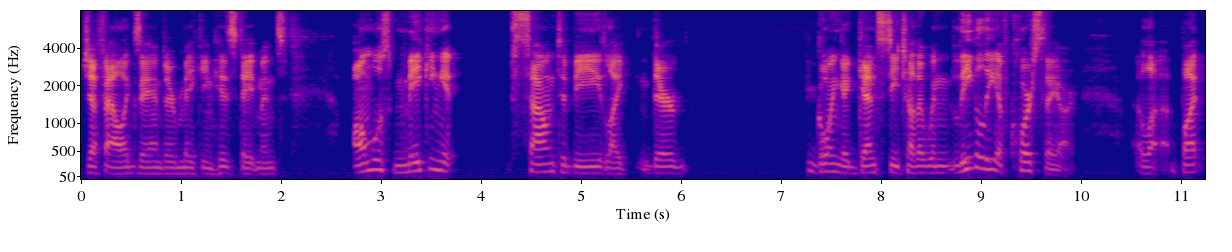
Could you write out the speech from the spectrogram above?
Geoff Alexander making his statements, almost making it sound to be like they're going against each other when legally, of course, they are. But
